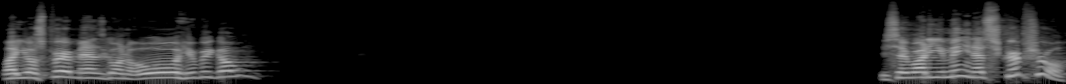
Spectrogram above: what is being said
While your spirit man's going, oh, here we go. You say, what do you mean? That's scriptural.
